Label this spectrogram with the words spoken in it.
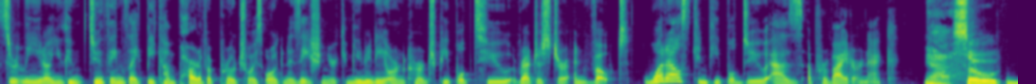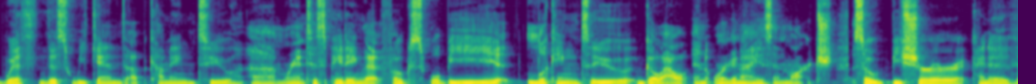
Certainly, you know, you can do things like become part of a pro choice organization in your community or encourage people to register and vote. What else can people do as a provider, Nick? Yeah, so with this weekend upcoming too, um, we're anticipating that folks will be looking to go out and organize and march. So be sure, kind of,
